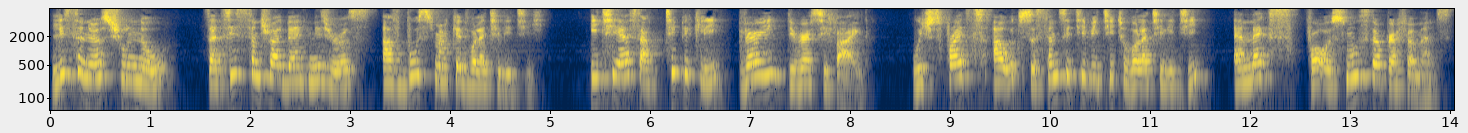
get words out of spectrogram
Listeners should know that these central bank measures have boosted market volatility. ETFs are typically very diversified, which spreads out the sensitivity to volatility and makes for a smoother performance.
